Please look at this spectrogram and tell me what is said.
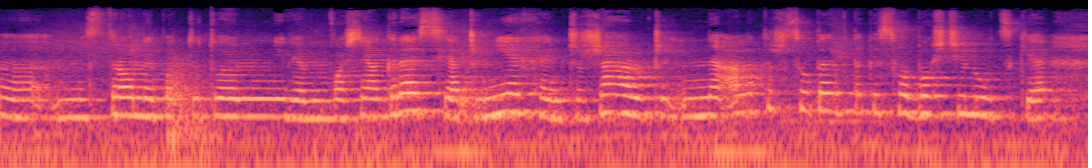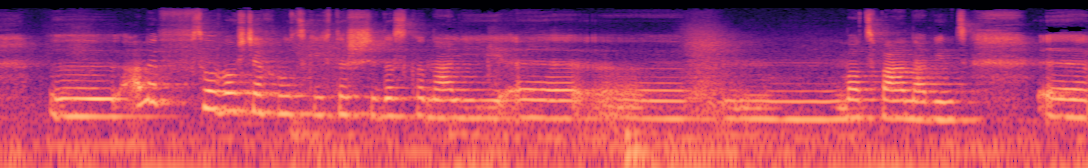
e, strony pod tytułem, nie wiem, właśnie agresja, czy niechęć, czy żal, czy inne, ale też są te takie słabości ludzkie, Y, ale w słabościach ludzkich też się doskonali e, mm, moc Pana, więc e,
